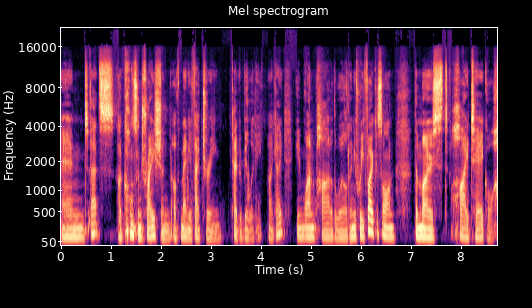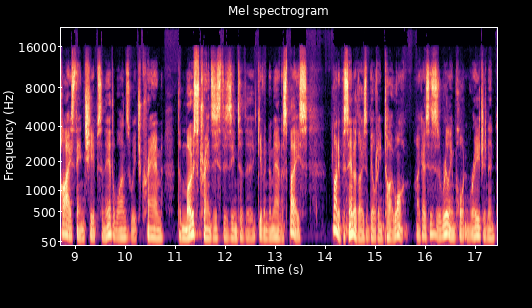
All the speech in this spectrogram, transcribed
And that's a concentration of manufacturing capability, okay, in one part of the world. And if we focus on the most high tech or highest end chips, and they're the ones which cram the most transistors into the given amount of space, 90% of those are built in Taiwan. Okay, so this is a really important region. And,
